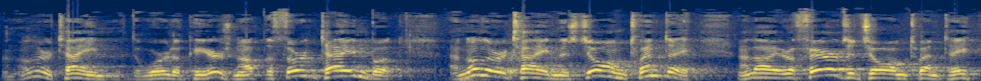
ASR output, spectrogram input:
Another time the word appears, not the third time, but another time is John 20. And I refer to John 20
